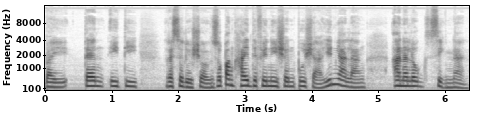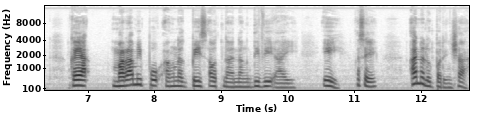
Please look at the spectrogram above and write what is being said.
by 1080 resolution. So, pang high definition po siya. Yun nga lang, analog signal. Kaya, marami po ang nag-phase out na ng DVI-A. Kasi, analog pa rin siya.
